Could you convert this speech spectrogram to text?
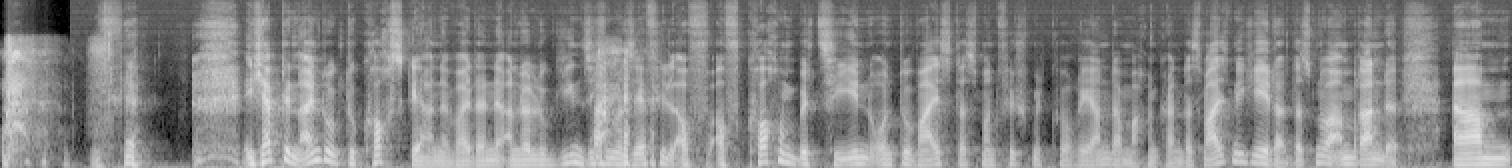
Ich habe den Eindruck, du kochst gerne, weil deine Analogien sich immer sehr viel auf, auf Kochen beziehen und du weißt, dass man Fisch mit Koriander machen kann. Das weiß nicht jeder, das nur am Rande. Ähm,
